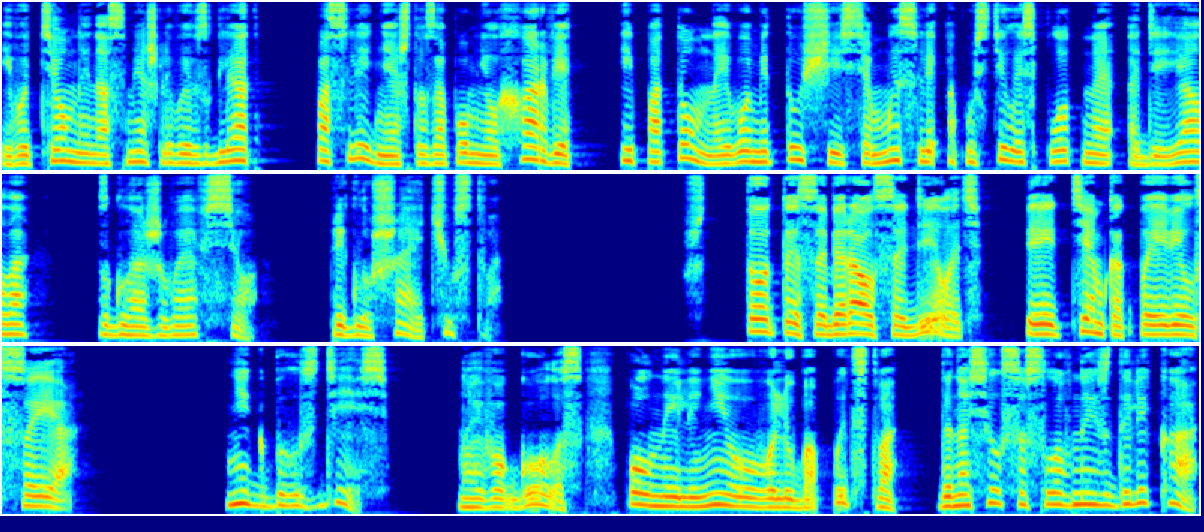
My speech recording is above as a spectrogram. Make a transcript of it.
Его темный насмешливый взгляд — последнее, что запомнил Харви, и потом на его метущиеся мысли опустилось плотное одеяло, сглаживая все, приглушая чувства. «Что ты собирался делать перед тем, как появился я?» Ник был здесь, но его голос, полный ленивого любопытства, доносился словно издалека,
